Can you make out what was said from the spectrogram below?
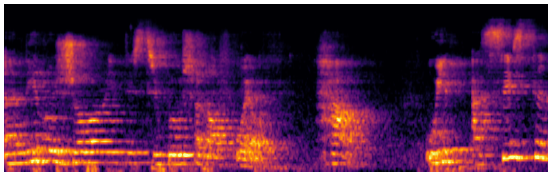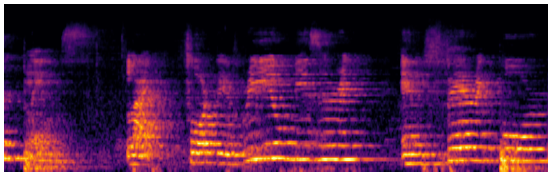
an illusory distribution of wealth. How? With assistant plans, like for the real misery and very poor,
